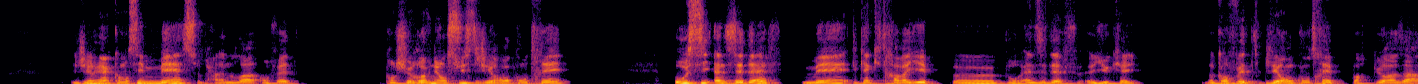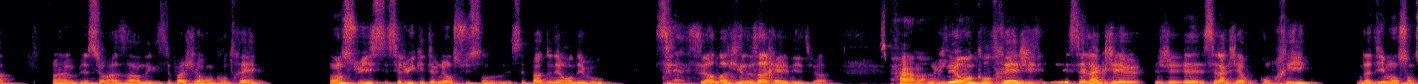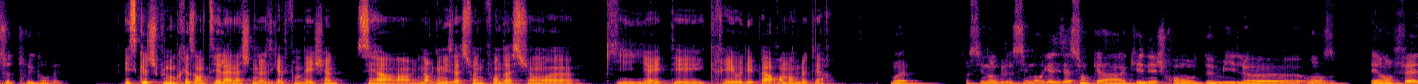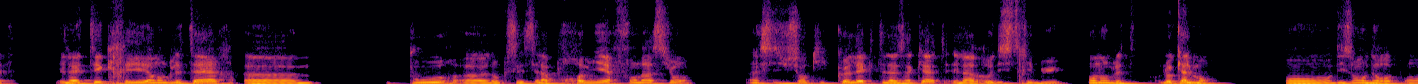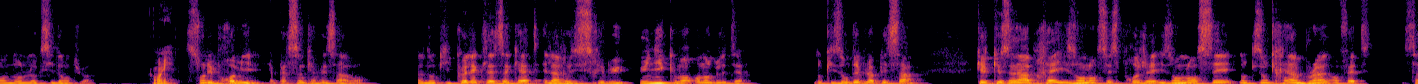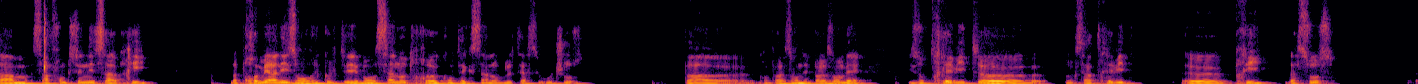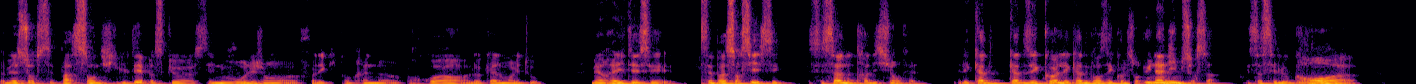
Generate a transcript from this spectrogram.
J'ai rien commencé, mais subhanallah, en fait, quand je suis revenu en Suisse, j'ai rencontré aussi NZF, mais quelqu'un qui travaillait euh, pour NZF UK. Donc en fait, je l'ai rencontré par pur hasard. bien sûr, hasard n'existe pas. J'ai rencontré en Suisse. C'est lui qui était venu en Suisse. On ne s'est pas donné rendez-vous. C'est un qui nous a réunis, tu vois. Donc je l'ai rencontré et c'est là que j'ai, compris la dimension de ce truc en fait. Est-ce que tu peux nous présenter la National Zakat Foundation? C'est une organisation, une fondation euh, qui a été créée au départ en Angleterre. Ouais, c'est une, une, organisation qui, a, qui, est née, je crois, en 2011. Et en fait, elle a été créée en Angleterre euh, pour. Euh, donc, c'est la première fondation, institution qui collecte la zakat et la redistribue en Angleterre, localement, en, disons en Europe, dans l'Occident, tu vois. Oui. Ce sont les premiers. Il n'y a personne qui a fait ça avant. Euh, donc, ils collectent la zakat et la redistribuent uniquement en Angleterre. Donc, ils ont développé ça. Quelques années après, ils ont lancé ce projet. Ils ont lancé, donc ils ont créé un brand. En fait, ça a, ça a fonctionné, ça a pris. La première année, ils ont récolté. Bon, c'est un autre contexte. Hein. L'Angleterre, c'est autre chose. Pas euh, comparaison des raison, mais ils ont très vite. Euh, donc, ça a très vite pris la sauce. Bien sûr, ce n'est pas sans difficulté parce que c'est nouveau, les gens, il fallait qu'ils comprennent pourquoi localement et tout. Mais en réalité, ce n'est pas sorcier, c'est ça notre tradition en fait. Les quatre, quatre, écoles, les quatre grandes écoles sont unanimes sur ça. Et ça, c'est le grand, euh,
